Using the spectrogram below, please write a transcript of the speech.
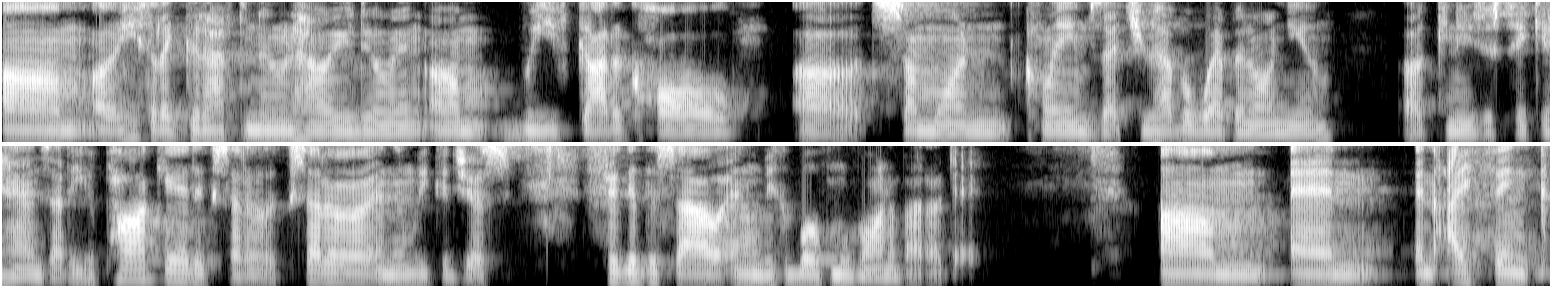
um, uh, he said, like, "Good afternoon. How are you doing? Um, we've got a call. Uh, someone claims that you have a weapon on you. Uh, can you just take your hands out of your pocket, et cetera, et cetera, and then we could just figure this out, and we could both move on about our day." Um, and and I think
